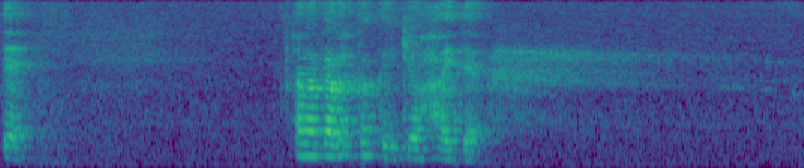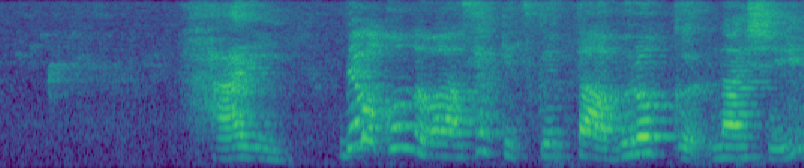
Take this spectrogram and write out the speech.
て。鼻から深く息を吐いて。はい。では今度はさっき作ったブロックないし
